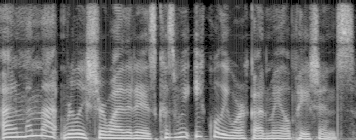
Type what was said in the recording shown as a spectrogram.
And i'm not really sure why that is because we equally work on male patients.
